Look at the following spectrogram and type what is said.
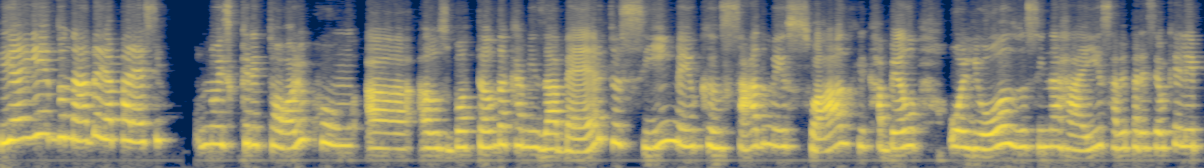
E aí, do nada, ele aparece no escritório com a, os botões da camisa aberta, assim, meio cansado, meio suado, com cabelo oleoso, assim, na raiz, sabe? Pareceu que ele,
